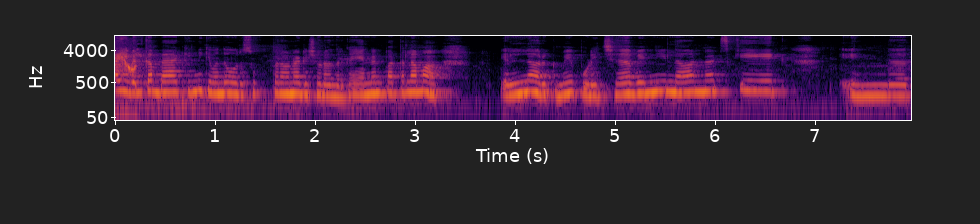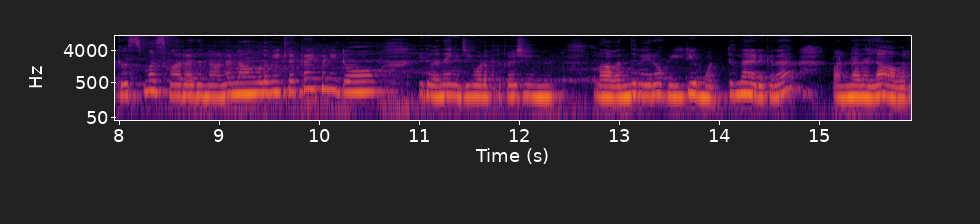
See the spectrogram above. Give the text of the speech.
ஹாய் வெல்கம் பேக் இன்றைக்கி வந்து ஒரு சூப்பரான டிஷ்ஷோட வந்திருக்கேன். என்னென்னு பார்த்துடலாமா? எல்லாருக்குமே பிடிச்ச வெண்ணிலா நட்ஸ் கேக் இந்த கிறிஸ்மஸ் வர்றதுனால நாங்களும் வீட்டில் ட்ரை பண்ணிட்டோம். இது வந்து எங்கள் ஜீவோட ப்ரிப்ரேஷன் நான் வந்து வெறும் வீடியோ மட்டும்தான் எடுக்கிறேன். பண்ணதெல்லாம் அவர்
